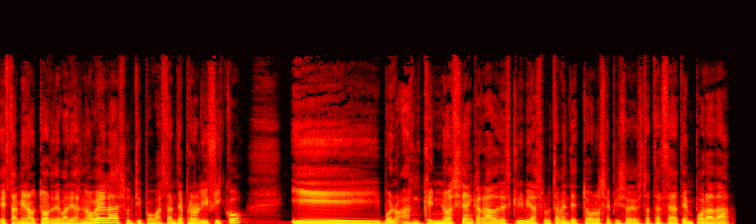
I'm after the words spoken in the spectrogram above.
Es también autor de varias novelas, un tipo bastante prolífico y bueno, aunque no se ha encargado de escribir absolutamente todos los episodios de esta tercera temporada,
